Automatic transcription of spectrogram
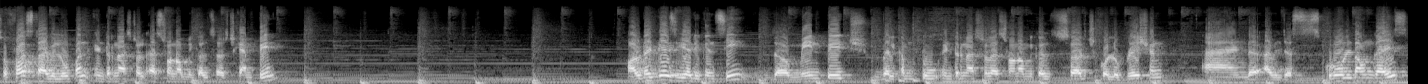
So first I will open International Astronomical Search Campaign Alright guys, here you can see the main page. Welcome to International Astronomical Search Collaboration and I will just scroll down guys.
